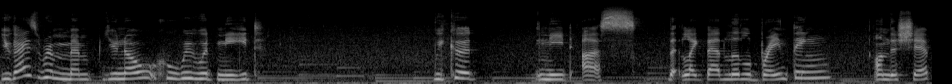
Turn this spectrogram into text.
you guys remember you know who we would need? We could need us. Like that little brain thing on the ship.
